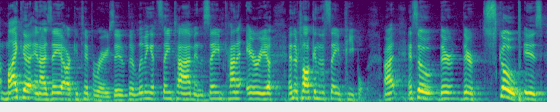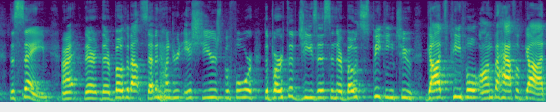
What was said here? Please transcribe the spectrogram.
Micah and Isaiah are contemporaries. They're, they're living at the same time in the same kind of area, and they're talking to the same people. All right? And so their, their scope is the same. All right? They're, they're both about 700 ish years before the birth of Jesus, and they're both speaking to God's people on behalf of God,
